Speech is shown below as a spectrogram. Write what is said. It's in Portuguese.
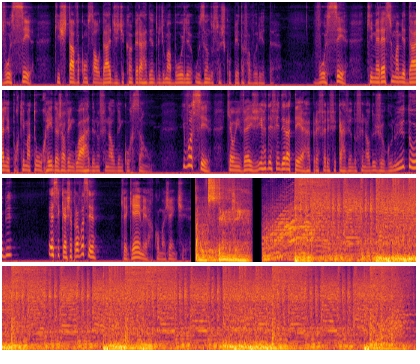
Você que estava com saudades de camperar dentro de uma bolha usando sua escopeta favorita. Você que merece uma medalha porque matou o rei da Jovem Guarda no final da incursão. E você que, ao invés de ir defender a Terra, prefere ficar vendo o final do jogo no YouTube, esse cast é para você, que é gamer como a gente. Outstanding.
